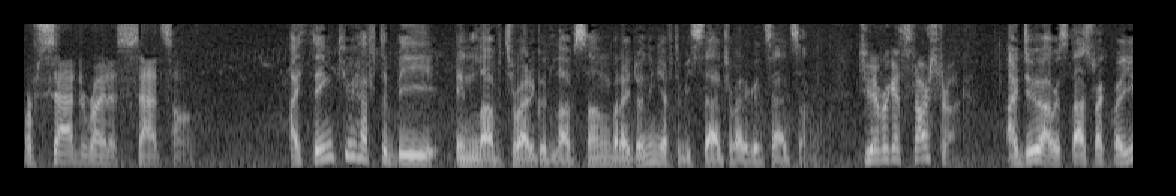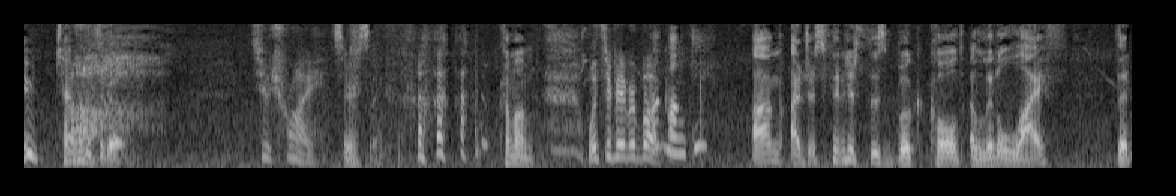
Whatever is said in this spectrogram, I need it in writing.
or sad to write a sad song? I think you have to be in love to write a good love song, but I don't think you have to be sad to write a good sad song. Do you ever get starstruck? I do. I was starstruck by you 10 minutes ago. Dude, Troye, Seriously. Come on. what's your favorite book? Monkey. Um, I just finished this book called A Little Life that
